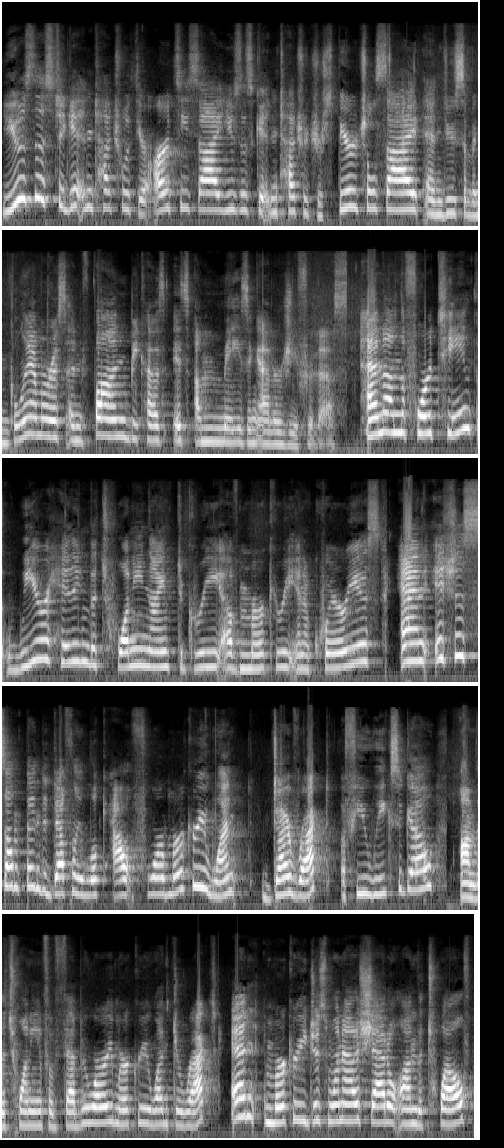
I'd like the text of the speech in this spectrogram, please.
use this to get in touch with your artsy side, use this get in touch with your spiritual side and do something glamorous and fun because it's amazing energy for this. And on the 14th, we are hitting the 29th degree of Mercury in Aquarius and it's just something to definitely look out for. Mercury went direct a few weeks ago on the 20th of February. Mercury went direct and Mercury just went out of shadow on the 12th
